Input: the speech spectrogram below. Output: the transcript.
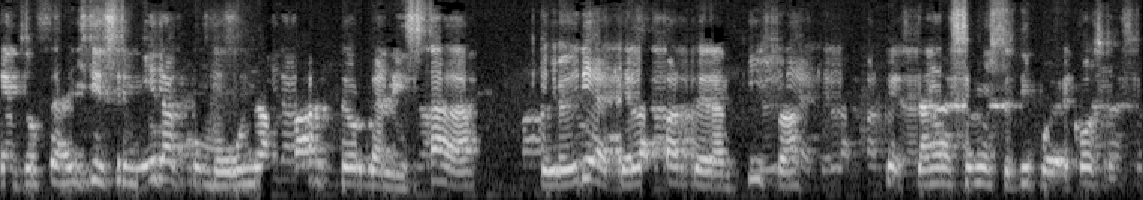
Entonces ahí sí se mira como una parte organizada, que yo diría que es la parte de Antifa, que están haciendo este tipo de cosas.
